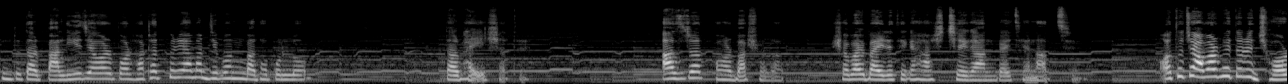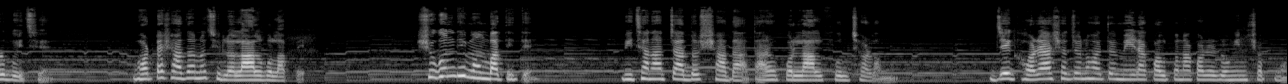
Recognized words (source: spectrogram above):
কিন্তু তার পালিয়ে যাওয়ার পর হঠাৎ করে আমার জীবন বাধা পড়ল তার ভাইয়ের সাথে। আজ রাত আমার বাসর রাত সবাই বাইরে থেকে হাসছে, গান গাইছে, নাচছে। অথচ আমার ভেতরে ঝড় বইছে। ঘরটা সাজানো ছিল লাল গোলাপে। সুগন্ধি মোমবাতিতে। বিছানার চাদর সাদা, তার উপর লাল ফুল ছড়ানো। যে ঘরে আসার জন্য হয়তো মেয়েরা কল্পনা করে রঙিন স্বপ্ন।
